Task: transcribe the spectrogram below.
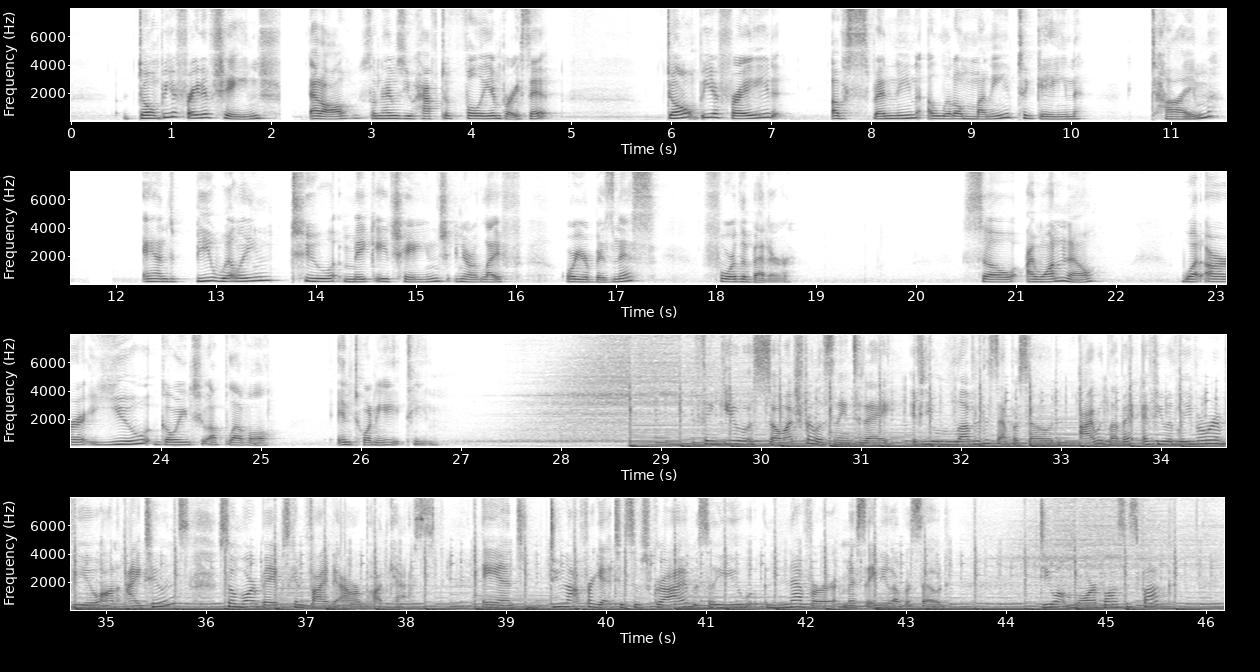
don't be afraid of change at all. Sometimes you have to fully embrace it. Don't be afraid of spending a little money to gain time and be willing to make a change in your life or your business for the better. So, I want to know what are you going to up level in 2018? Thank you so much for listening today. If you loved this episode, I would love it if you would leave a review on iTunes so more babes can find our podcast. And do not forget to subscribe so you never miss a new episode. Do you want more Boss As Fuck?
